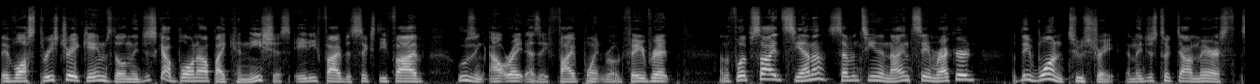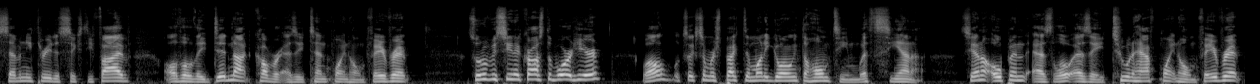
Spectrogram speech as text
They've lost three straight games though, and they just got blown out by Canisius, 85 to 65, losing outright as a five-point road favorite. On the flip side, Siena 17 and 9, same record, but they've won two straight, and they just took down Marist 73 to 65, although they did not cover as a 10-point home favorite. So what have we seen across the board here? Well, looks like some respect and money going with the home team with Siena. Siena opened as low as a two and a half point home favorite,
